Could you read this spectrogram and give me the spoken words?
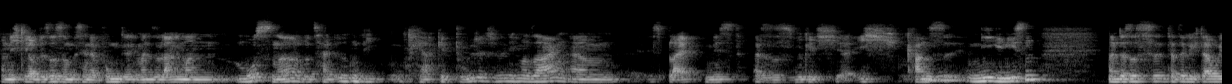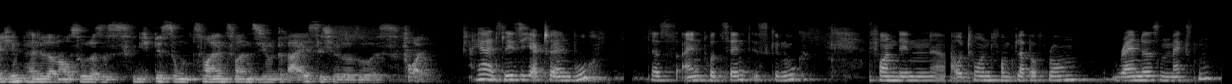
Und ich glaube, das ist so ein bisschen der Punkt. Ich meine, solange man muss, ne, wird es halt irgendwie ja, geduldet, würde ich mal sagen. Ähm, es bleibt Mist. Also es ist wirklich, äh, ich kann es mhm. nie genießen. Und das ist tatsächlich da, wo ich hinpendel, dann auch so, dass es wirklich bis um 22.30 Uhr oder so ist. Voll. Ja, jetzt lese ich aktuell ein Buch. Das 1% ist genug von den äh, Autoren vom Club of Rome, Randers und Maxton.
